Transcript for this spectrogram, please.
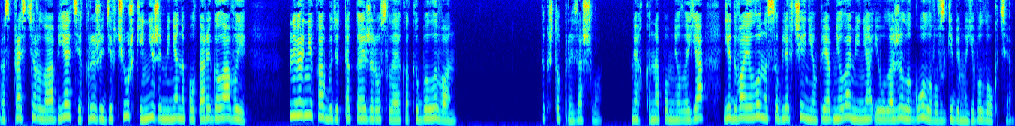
Распростерла объятия к рыжей девчушке ниже меня на полторы головы. Наверняка будет такая же рослая, как и был Иван. «Так что произошло?» Мягко напомнила я, едва Илона с облегчением приобняла меня и уложила голову в сгибе моего локтя.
